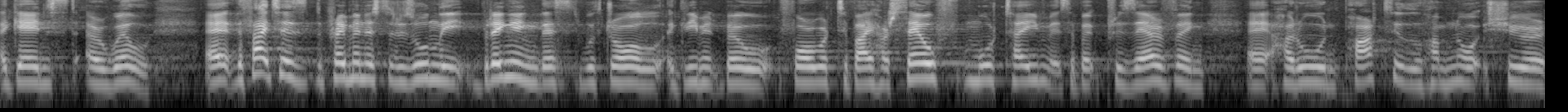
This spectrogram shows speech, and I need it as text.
against our will. Uh, the fact is the Prime Minister is only bringing this withdrawal agreement bill forward to buy herself more time. It's about preserving uh, her own party, though I'm not sure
